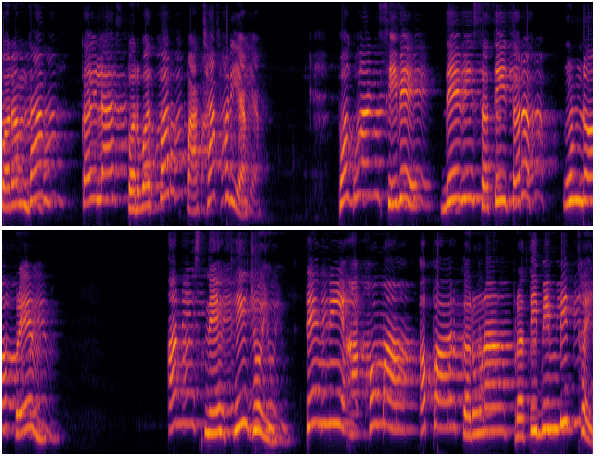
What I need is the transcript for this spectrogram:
પરમધામ કૈલાસ પર્વત પર પાછા ફર્યા. ભગવાન શિવે દેવી સતી તરફ ઊંડો પ્રેમ અને સ્નેહથી જોયું. તેમની આંખોમાં અપાર કરુણા પ્રતિબિંબિત થઈ.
